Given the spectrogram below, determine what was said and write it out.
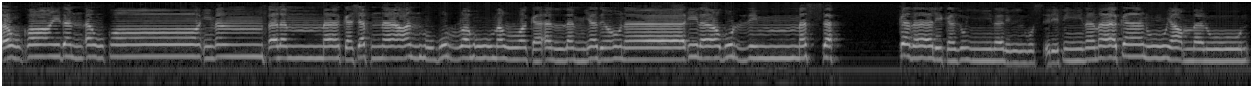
أو قاعدا أو قائما فلما كشفنا عنه ضره مر كأن لم يدعنا إلى ضر مسه كذلك زين للمسرفين ما كانوا يعملون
